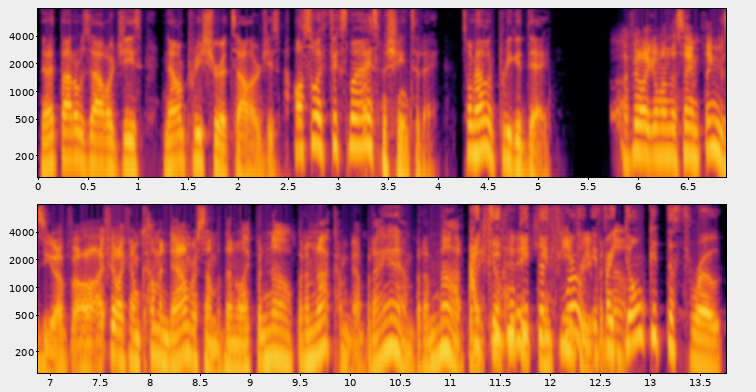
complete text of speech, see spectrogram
Then I thought it was allergies. Now I'm pretty sure it's allergies. Also, I fixed my ice machine today, so I'm having a pretty good day. I feel like I'm on the same thing as you. Uh, I feel like I'm coming down for something, but then I'm like, but no, but I'm not coming down, but I am, but I'm not. But I, I feel didn't get the throat. fevery, if but I don't get the throat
